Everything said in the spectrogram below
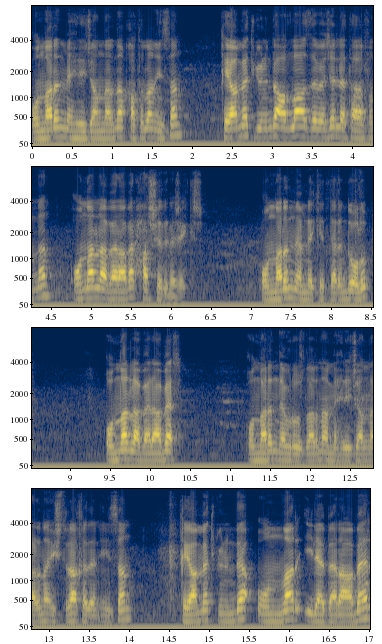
onların mehricanlarına katılan insan kıyamet gününde Allah azze ve celle tarafından onlarla beraber haşredilecektir. Onların memleketlerinde olup onlarla beraber onların nevruzlarına, mehricanlarına iştirak eden insan kıyamet gününde onlar ile beraber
